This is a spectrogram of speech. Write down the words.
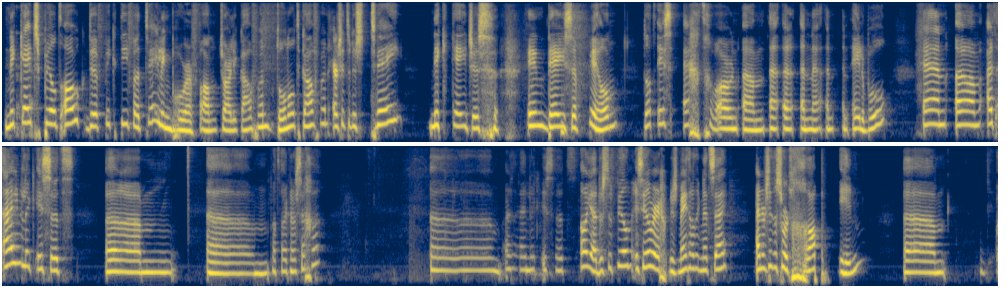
Nick Cage speelt ook de fictieve tweelingbroer van Charlie Kaufman, Donald Kaufman. Er zitten dus twee Nick Cage's in deze film. Dat is echt gewoon um, een, een, een, een, heleboel. En um, uiteindelijk is het. Um, wat wil ik nou zeggen? uiteindelijk is het. Oh ja, dus de film is heel erg. Dus meten wat ik net zei. En er zit een soort grap in.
